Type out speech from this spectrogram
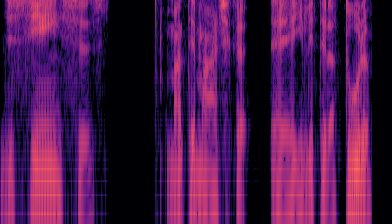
de ciências, matemática é, e literatura,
